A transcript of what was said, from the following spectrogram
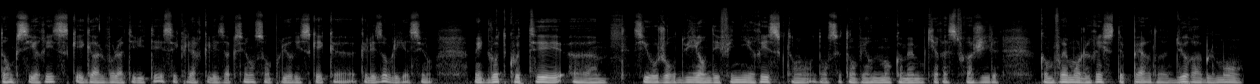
Donc, si risque égale volatilité, c'est clair que les actions sont plus risquées que, les obligations. Mais de l'autre côté, euh, si aujourd'hui on définit risque dans, cet environnement quand même qui reste fragile comme vraiment le risque de perdre durablement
